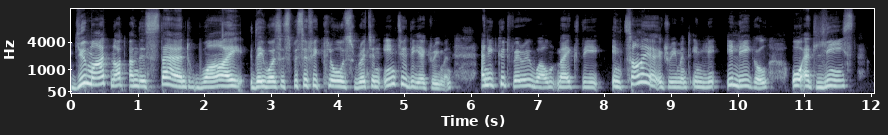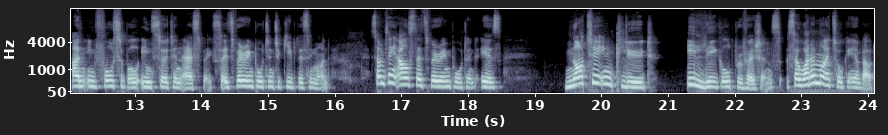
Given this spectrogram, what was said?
you might not understand why there was a specific clause written into the agreement and it could very well make the entire agreement illegal or at least unenforceable in certain aspects. So it's very important to keep this in mind. Something else that's very important is not to include illegal provisions. So what am I talking about?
